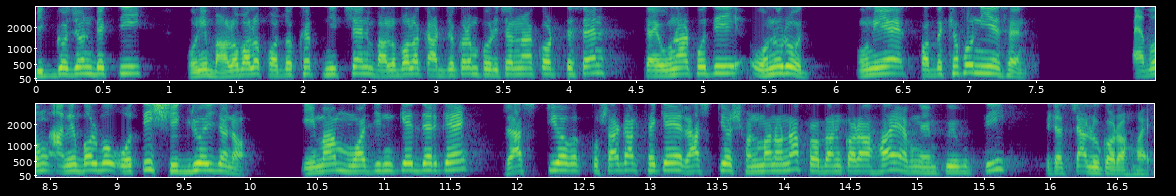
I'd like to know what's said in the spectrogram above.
বিজ্ঞজন ব্যক্তি, উনি ভালো ভালো পদক্ষেপ নিচ্ছেন, ভালো ভালো কার্যক্রম পরিচালনা করতেছেন। তাই ওনার প্রতি অনুরোধ, উনি পদক্ষেপও নিয়েছেন। এবং আমি বলব, অতি শীঘ্রই যেন ইমাম মুয়াজ্জিনকেদেরকে রাষ্ট্রীয় কোষাগার থেকে রাষ্ট্রীয় সম্মাননা প্রদান করা হয় এবং এমপি এমপিভুক্তি এটা চালু করা হয়।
